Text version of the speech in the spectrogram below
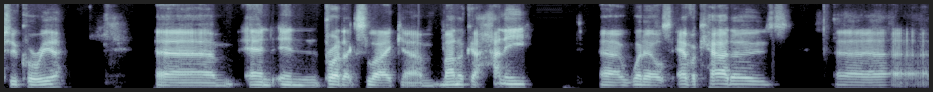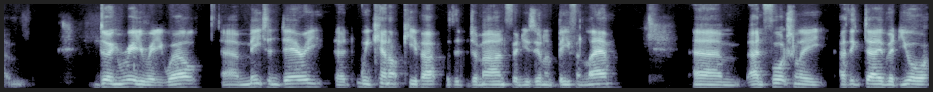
to Korea. Um, and in products like um, Manuka honey, uh, what else? Avocados, uh, doing really, really well. Uh, meat and dairy, uh, we cannot keep up with the demand for New Zealand beef and lamb. Um, unfortunately, I think, David, your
